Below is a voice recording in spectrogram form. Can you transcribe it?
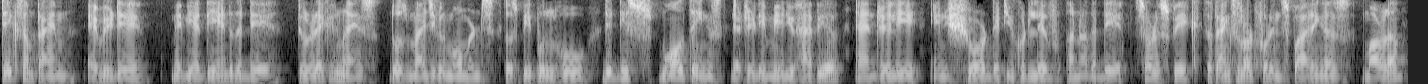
take some time every day maybe at the end of the day to recognize those magical moments, those people who did these small things that really made you happier and really ensured that you could live another day, so to speak. So thanks a lot for inspiring us, Marla.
